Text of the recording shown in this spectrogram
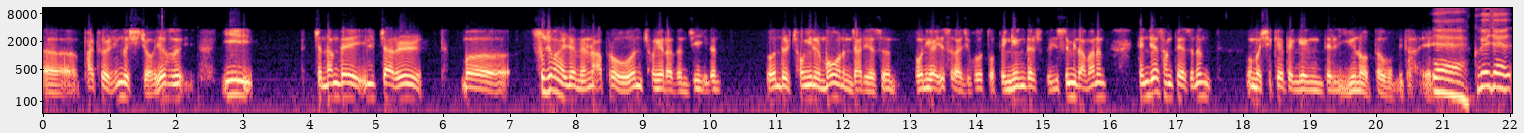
어, 발표를 한 것이죠. 여기 이 전당대 일자를 뭐 수정하려면 앞으로 의원총회라든지 이런 의원들 총의를 모으는 자리에서 논의가 있어가지고 또 변경될 수도 있습니다만은 현재 상태에서는 뭐 쉽게 변경될 이유는 없다고 봅니다. 예. 예, 그게 이제,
